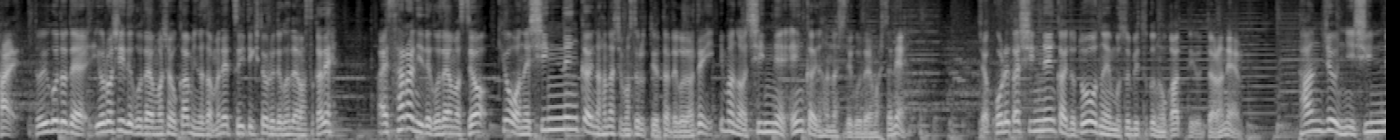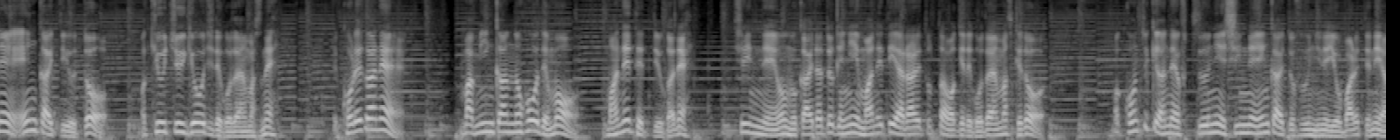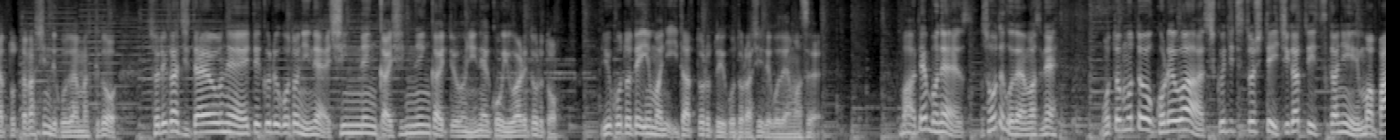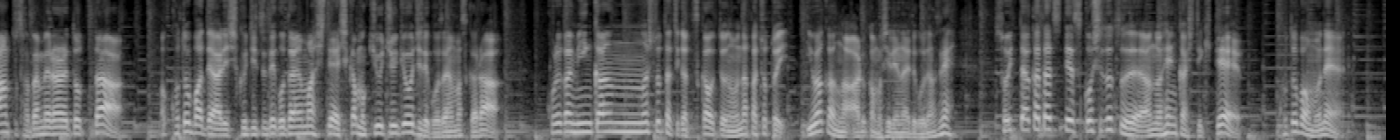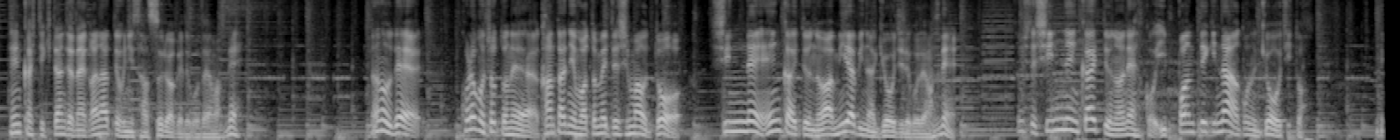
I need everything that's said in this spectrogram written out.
はい。ということで、よろしいでございましょうか？皆様ね、ついてきとるでございますかね？はい、さらにでございますよ。今日はね、新年会の話もするって言ったんでございますね。今のは新年宴会の話でございましたね。じゃあ、これが新年会とどうね、結びつくのかって言ったらね、単純に新年宴会っていうと、まあ、宮中行事でございますね。でこれがね、まあ、民間の方でも真似てっていうかね、新年を迎えた時に真似てやられとったわけでございますけど、まあ、この時はね普通に新年宴会という風にね呼ばれてねやっとったらしいんでございますけどそれが時代をね得てくるごとにね新年会新年会という風にねこう言われとると。いうことで今に至っとるということらしいでございます。まあでもねそうでございますね。もともとこれは祝日として1月5日にまあバンと定められとった言葉であり祝日でございましてしかも宮中行事でございますからこれが民間の人たちが使うというのはなんかちょっと違和感があるかもしれないでございますね。そういった形で少しずつあの変化してきて言葉もね変化してきたんじゃないかなというふうに察するわけでございますね。なのでこれもちょっとね簡単にまとめてしまうと新年宴会というのは雅な行事でございますね。そして新年会というのはねこう一般的なこの行事と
